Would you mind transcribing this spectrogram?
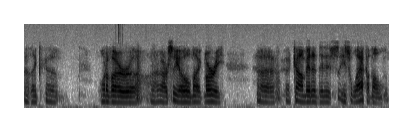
I think uh, one of our uh, our COO Mike Murray uh, commented that it's it's whack-a-mole.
